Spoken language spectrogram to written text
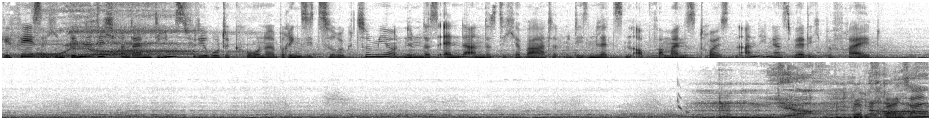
Gefäß, ich entbinde dich von deinem Dienst für die Rote Krone. Bring sie zurück zu mir und nimm das Ende an, das dich erwartet. Mit diesem letzten Opfer meines treuesten Anhängers werde ich befreit. Ich werde frei sein.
